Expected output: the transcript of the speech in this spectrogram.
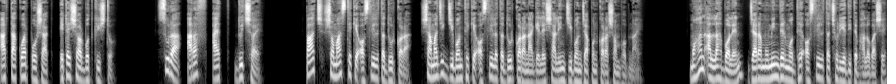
আর তাকুয়ার পোশাক, এটাই সর্বোৎকৃষ্ট। সুরা আরাফ, আয়াত দুই ছয়। পাঁচ, সমাজ থেকে অশ্লীলতা দূর করা। সামাজিক জীবন থেকে অশ্লীলতা দূর করা না গেলে শালীন জীবন যাপন করা সম্ভব নয়। মহান আল্লাহ বলেন, যারা মুমিনদের মধ্যে অশ্লীলতা ছড়িয়ে দিতে ভালোবাসে,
